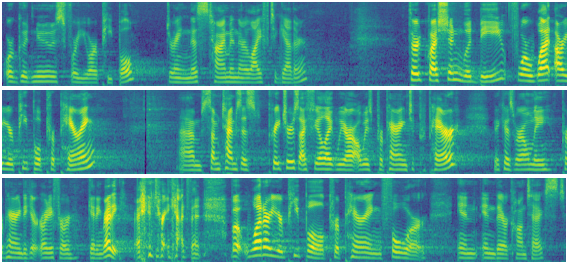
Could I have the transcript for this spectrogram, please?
or good news for your people during this time in their life together? Third question would be for what are your people preparing? Um, sometimes, as preachers, I feel like we are always preparing to prepare because we're only preparing to get ready for getting ready, right, during Advent. But what are your people preparing for in, in their context?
